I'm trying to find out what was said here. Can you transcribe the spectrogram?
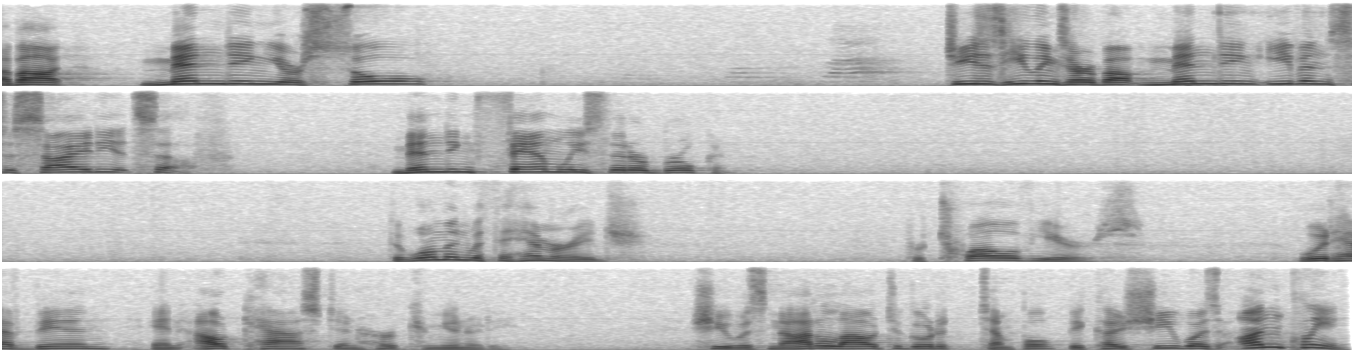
about mending your soul. Jesus' healings are about mending even society itself, mending families that are broken. The woman with the hemorrhage for 12 years would have been an outcast in her community. She was not allowed to go to temple because she was unclean.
